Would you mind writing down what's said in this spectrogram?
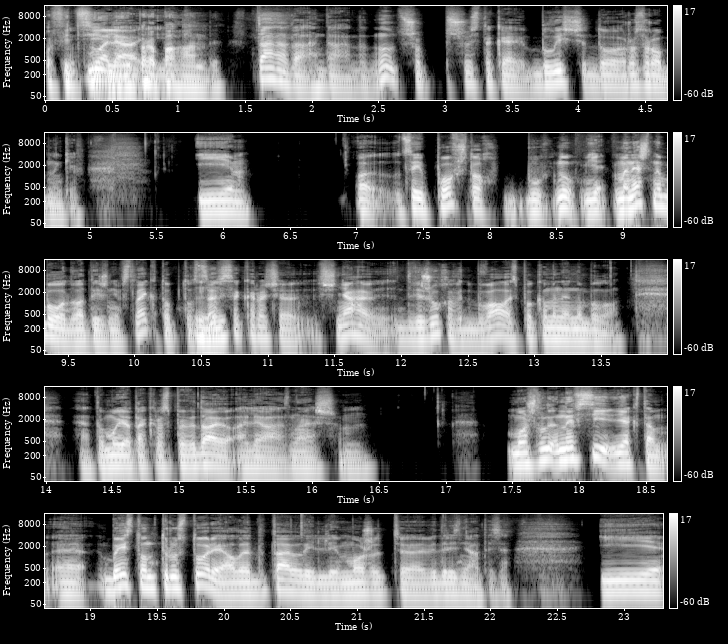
офіційної ну, пропаганди. Так, так, так. Ну, щоб щось таке ближче до розробників. І цей повштовх був. Ну, я, мене ж не було два тижні в Slack, тобто це mm-hmm. все, коротше, шняга, двіжуха відбувалась, поки мене не було. Е, тому я так розповідаю, аля, знаєш. Можливо, не всі, як там, е, based on true story, але деталі можуть е, відрізнятися. І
